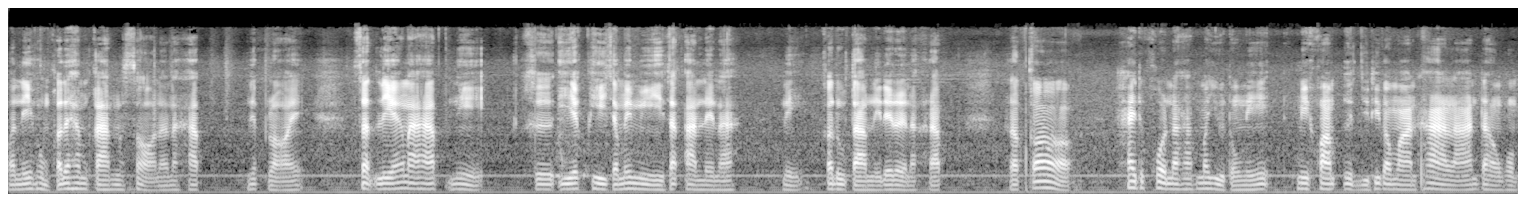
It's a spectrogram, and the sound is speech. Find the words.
วันนี้ผมก็ได้ทำการมาสอนแล้วนะครับ เรียบร้อย สัตว์เลี้ยงนะครับ นี่คือ exp จะไม่มีสักอันเลยนะ นี่ก็ดูตามนี้ได้เลยนะครับ แล้วก็ให้ทุกคนนะครับมาอยู่ตรงนี้ มีความอึดอยู่ที่ประมาณ 5 ล้าน แต่ของผม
